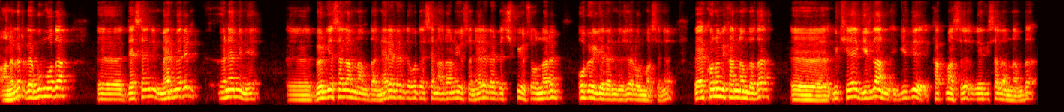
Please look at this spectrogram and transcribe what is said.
anılır ve bu moda e, desenin, mermerin önemini e, bölgesel anlamda nerelerde o desen aranıyorsa, nerelerde çıkıyorsa onların o bölgelerin özel olmasını ve ekonomik anlamda da e, ülkeye girdi, an- girdi katması vergisel anlamda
